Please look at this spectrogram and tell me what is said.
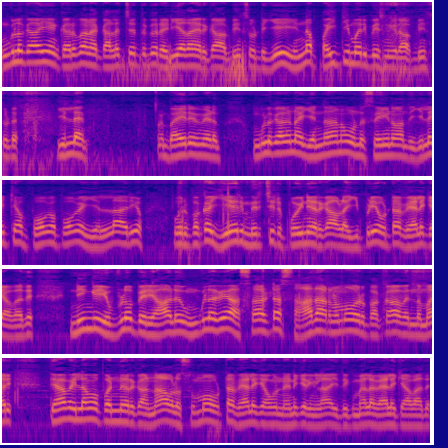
உங்களுக்காக என் கருவை நான் கலைச்சதுக்கு ரெடியாக தான் இருக்கா? அப்படின்னு சொல்லிட்டு ஏ என்ன பைத்திய மாதிரி பேசுகிறா அப்படின்னு சொல்லிட்டு இல்லை. பைரவி மேடம் உங்களுக்காக நான் என்னதானே ஒன்று செய்யணும். அந்த இலக்கியா போக போக எல்லாரையும் ஒரு பக்கம் ஏறி மிரிச்சிட்டு போயினே இருக்கா. அவளை இப்படியே விட்டா வேலைக்கு ஆகாது. நீங்கள் எவ்வளோ பெரிய ஆள்? உங்களவே அசால்ட்டாக சாதாரணமாக ஒரு பக்கம் இந்த மாதிரி தேவையில்லாமல் பண்ணிருக்கான்னா அவளை சும்மா விட்டா வேலைக்கு ஆகும்னு நினைக்கிறீங்களா? இதுக்கு மேலே வேலைக்கு ஆகாது.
